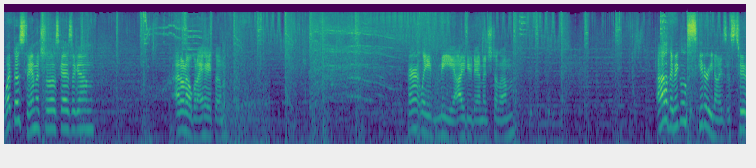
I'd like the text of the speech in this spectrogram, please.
What does damage to those guys again? I don't know, but I hate them. Apparently me, I do damage to them. Ah, they make little skittery noises too.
